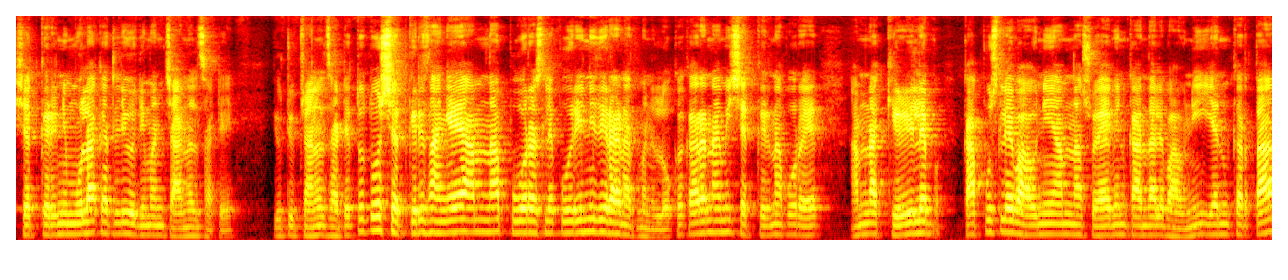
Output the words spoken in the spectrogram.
शेतकऱ्यांनी मुलाखत लिहिली होती मन चॅनलसाठी यूट्यूब चॅनलसाठी तर तो शेतकरी सांगे आमना पोर असले पोरी निधी राहणार म्हणे लोक. कारण आम्ही शेतकरीना पोर आहेत. आमना केळीले कापूसले भावनी आमना सोयाबीन कांदाले भावनी यान करता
